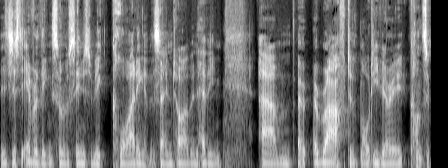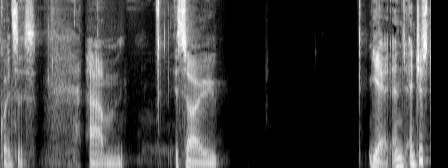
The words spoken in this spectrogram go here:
It's just everything sort of seems to be colliding at the same time and having um, a, a raft of multivariate consequences. Um, so, yeah, and, and just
